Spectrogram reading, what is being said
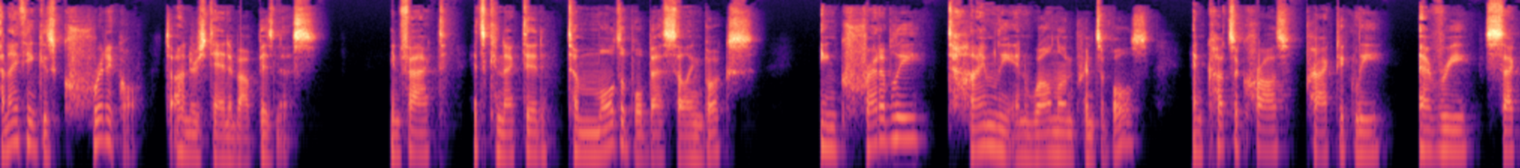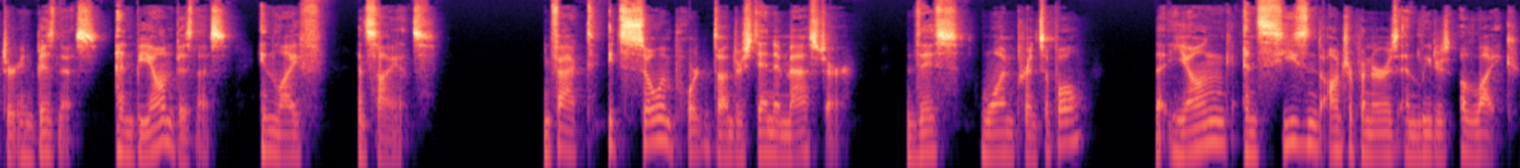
and I think is critical to understand about business. In fact, it's connected to multiple best selling books, incredibly timely and well known principles, and cuts across practically every sector in business and beyond business, in life and science. In fact, it's so important to understand and master this one principle that young and seasoned entrepreneurs and leaders alike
